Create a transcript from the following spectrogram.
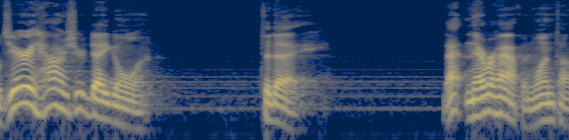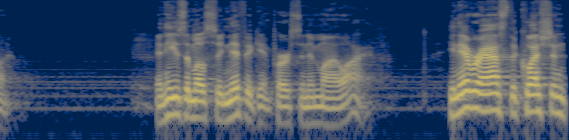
Well, Jerry, how's your day going today? That never happened one time. And he's the most significant person in my life. He never asked the question,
